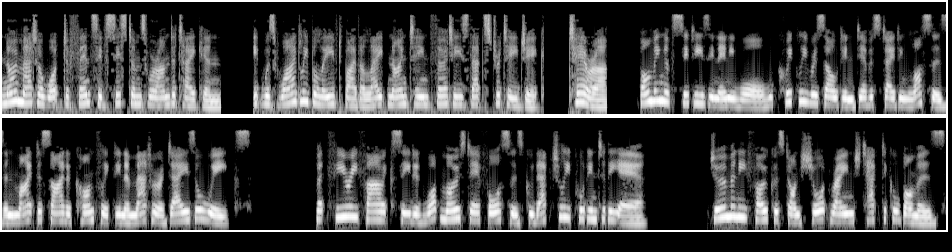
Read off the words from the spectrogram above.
no matter what defensive systems were undertaken. It was widely believed by the late 1930s that strategic terror Bombing of cities in any war would quickly result in devastating losses and might decide a conflict in a matter of days or weeks. But theory far exceeded what most air forces could actually put into the air. Germany focused on short-range tactical bombers.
